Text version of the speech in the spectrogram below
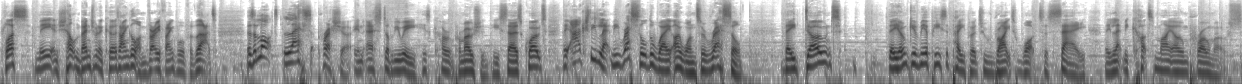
Plus, me and Shelton Benjamin and Kurt Angle, I'm very thankful for that. There's a lot less pressure in SWE, his current promotion. He says, quote, they actually let me wrestle the way I want to wrestle. They don't they don't give me a piece of paper to write what to say. They let me cut my own promos.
